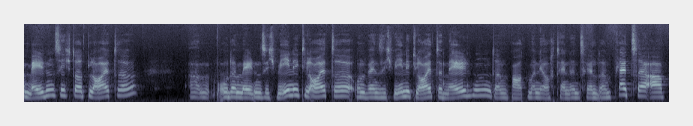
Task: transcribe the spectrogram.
Melden sich dort Leute? Ähm, oder melden sich wenig Leute und wenn sich wenig Leute melden, dann baut man ja auch tendenziell dann Plätze ab.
